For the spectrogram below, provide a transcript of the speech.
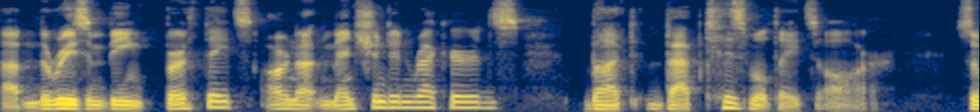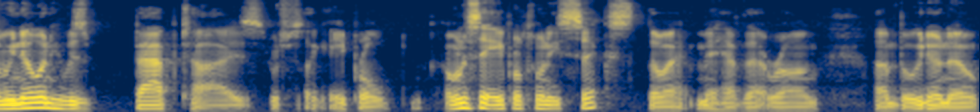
Um, the reason being birth dates are not mentioned in records, but baptismal dates are. So we know when he was baptized, which is like April, I want to say April 26th, though I may have that wrong, um, but we don't know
